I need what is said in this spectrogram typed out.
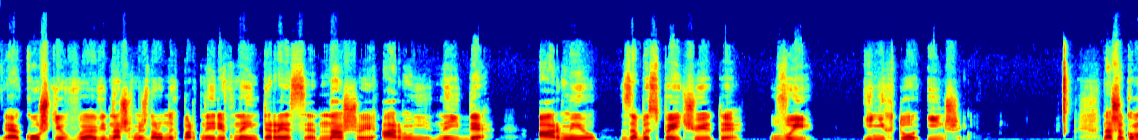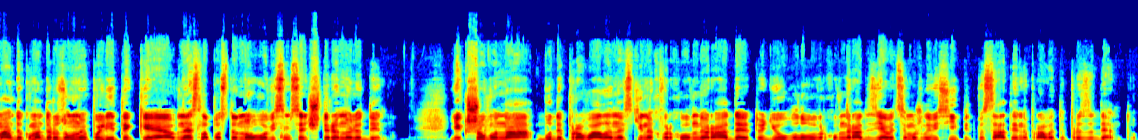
е, коштів е, від наших міжнародних партнерів на інтереси нашої армії не йде. Армію забезпечуєте ви і ніхто інший. Наша команда, команда розумної політики, внесла постанову 8401. Якщо вона буде провалена в стінах Верховної Ради, тоді у голови Верховної Ради з'явиться можливість її підписати і направити президенту.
